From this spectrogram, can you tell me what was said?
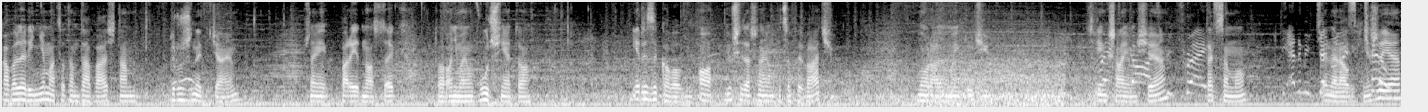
Kawalerii nie ma co tam dawać, tam drużyny widziałem. przynajmniej parę jednostek, to oni mają włócznie, to nie ryzykowałbym. O, już się zaczynają wycofywać. Morale moich ludzi zwiększają się. Tak samo generał ich nie żyje.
